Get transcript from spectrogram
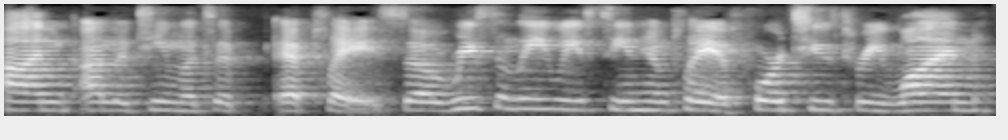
on on the team that's at, at play. So recently we've seen him play a 4-2-3-1.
